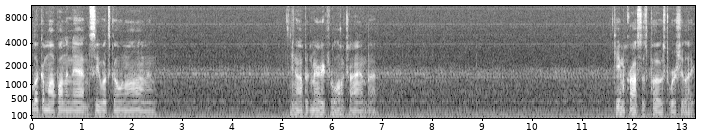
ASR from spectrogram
look them up on the net and see what's going on. And you know, I've been married for a long time, but came across this post where she like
